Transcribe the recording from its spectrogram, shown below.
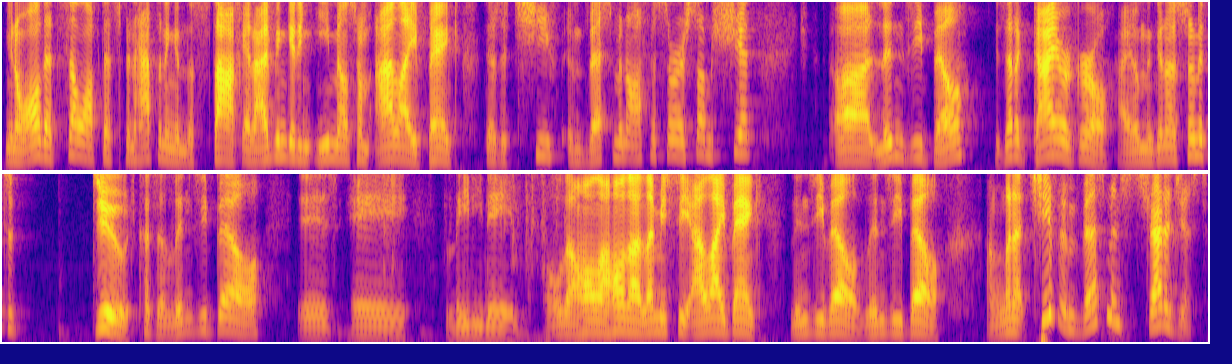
You know all that sell-off that's been happening in the stock, and I've been getting emails from Ally Bank. There's a chief investment officer or some shit. Uh, Lindsey Bell. Is that a guy or a girl? I am gonna assume it's a dude, because a Lindsey Bell is a lady name. Hold on, hold on, hold on. Let me see. Ally Bank, Lindsey Bell, Lindsey Bell. I'm gonna chief investment strategist.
